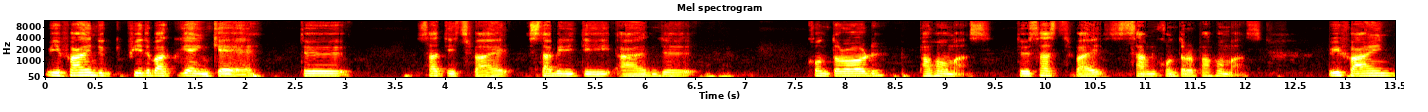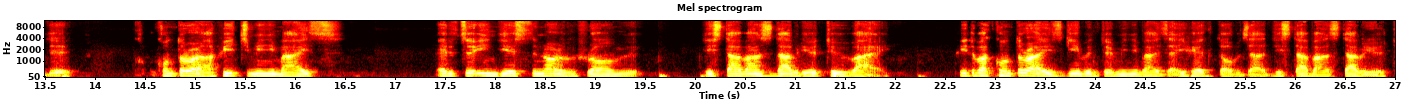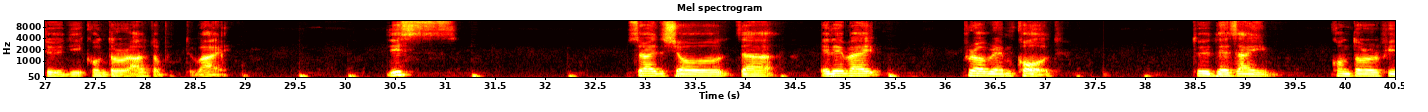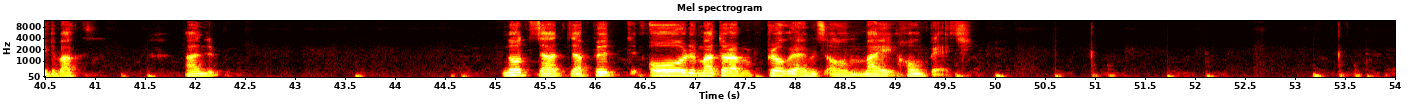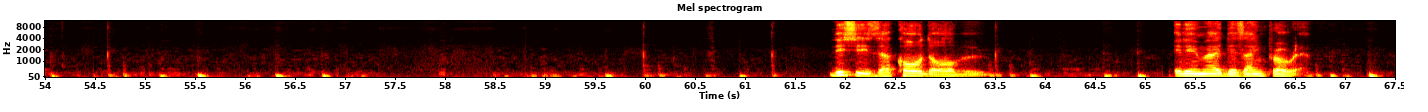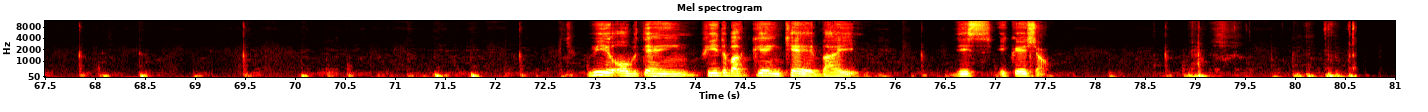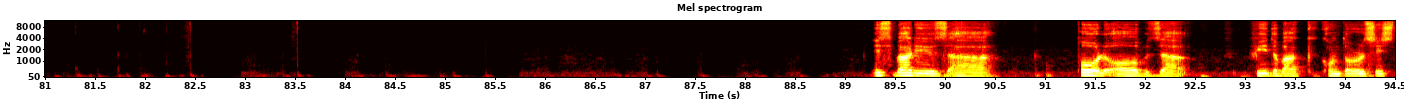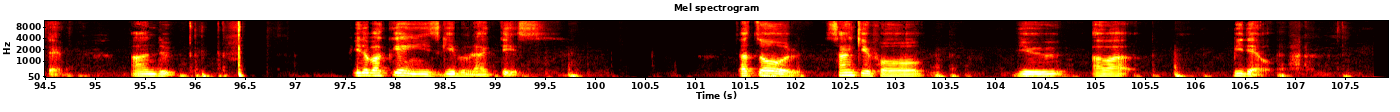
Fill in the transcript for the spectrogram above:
We find feedback gain K to satisfy stability and uh, control performance to satisfy some control performance. We find uh, controller which minimize L2 induced norm from disturbance W to Y. Feedback controller is given to minimize the effect of the disturbance W to the control output Y. This slide shows the LMI program code to design control feedback and note that I put all MATLAB programs on my homepage. This is the code of LMI design program. We obtain feedback gain K by this equation. These values are part of the feedback control system and feedback gain is given like this. That's all. Thank you for view our video.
